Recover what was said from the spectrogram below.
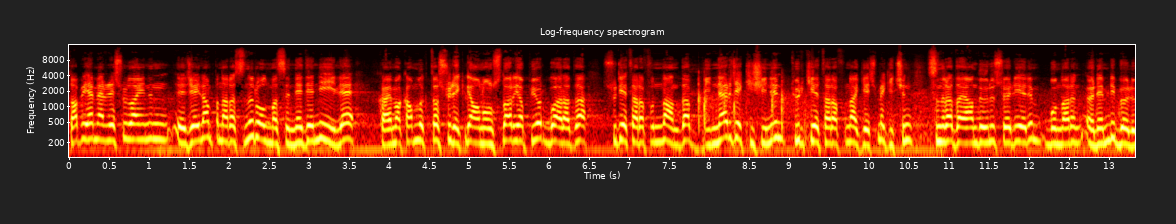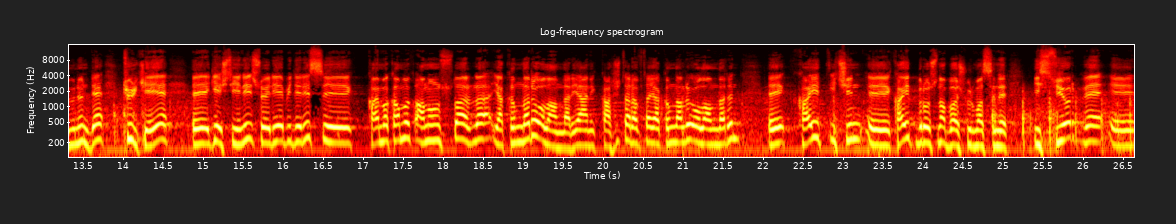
tabii hemen Resulayn'ın e, Ceylanpınar'a sınır olması nedeniyle kaymakamlıkta sürekli anonslar yapıyor. Bu arada Suriye tarafından da binlerce kişinin Türkiye tarafına geçmek için sınıra dayandığını söyleyelim. Bunların önemli bölümünün de Türkiye'ye e, geçtiğini söyleyebiliriz. E, kaymakamlık anonslarla yakınları olanlar yani karşı tarafta yakınları olanların e, kayıt için e, kayıt bürosuna başvurmasını istiyor ve e,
